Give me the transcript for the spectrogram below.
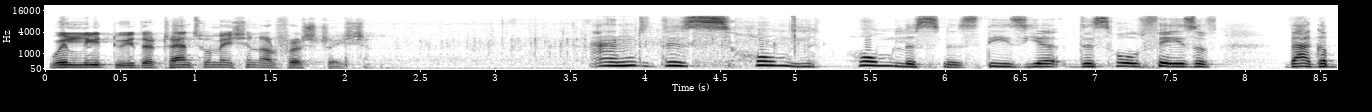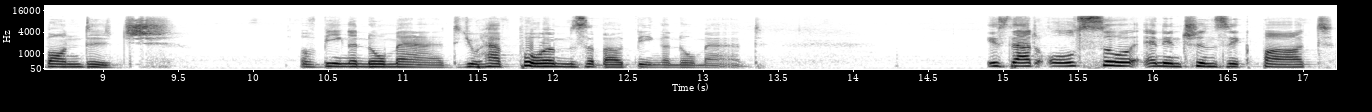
will lead to either transformation or frustration. And this home… homelessness, these year… this whole phase of vagabondage, of being a nomad, you have poems about being a nomad is that also an intrinsic part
